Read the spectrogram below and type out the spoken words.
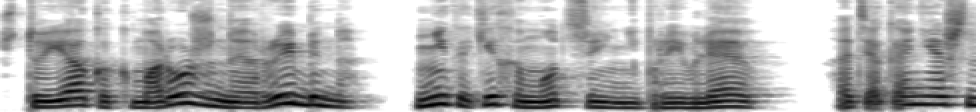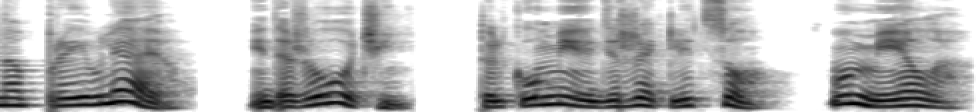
что я, как мороженое рыбина, никаких эмоций не проявляю. Хотя, конечно, проявляю, и даже очень, только умею держать лицо. Умело,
